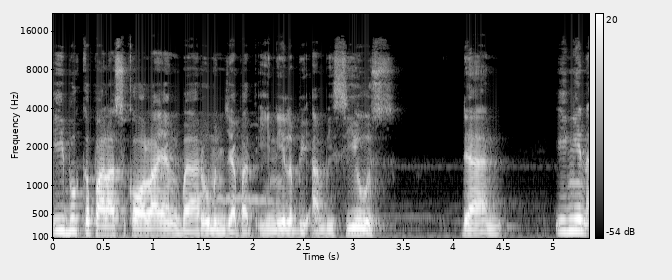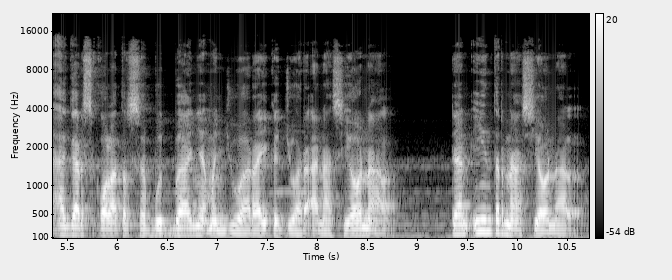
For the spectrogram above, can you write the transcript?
Ibu kepala sekolah yang baru menjabat ini lebih ambisius dan ingin agar sekolah tersebut banyak menjuarai kejuaraan nasional dan internasional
